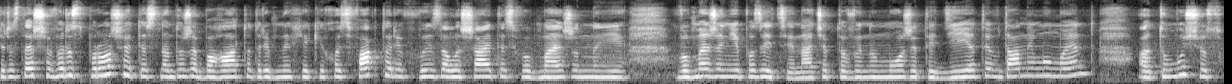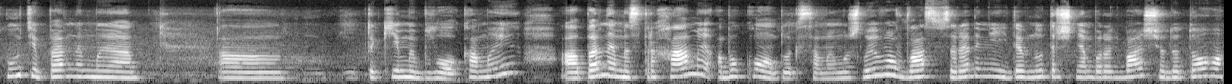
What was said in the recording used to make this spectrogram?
Через те, що ви розпорошуєтесь на дуже багато дрібних якихось факторів, ви залишаєтесь в обмеженій, в обмеженій позиції, начебто ви не можете діяти в даний момент, а тому що скуті певними а, такими блоками, певними страхами або комплексами. Можливо, у вас всередині йде внутрішня боротьба щодо того,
